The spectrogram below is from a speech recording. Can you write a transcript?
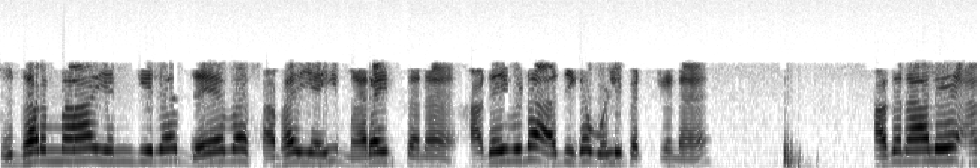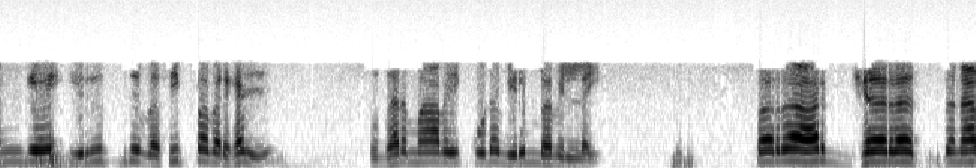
சுதர்மா என்கிற தேவ சபையை மறைத்தன அதைவிட அதிக ஒளி பெற்றன. அதனாலே அங்கே இருந்து வசிப்பவர்கள் சுதர்மாவை கூட விரும்பவில்லை. பரார்ஜரத்ன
